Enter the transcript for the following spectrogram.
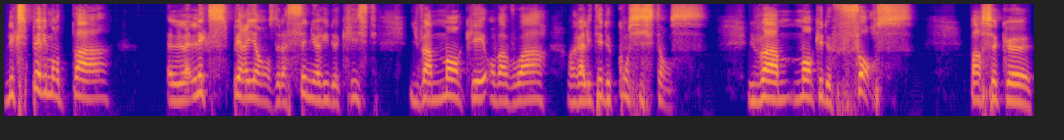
n'expérimente pas l'expérience de la Seigneurie de Christ, il va manquer, on va voir, en réalité de consistance. Il va manquer de force. Parce que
